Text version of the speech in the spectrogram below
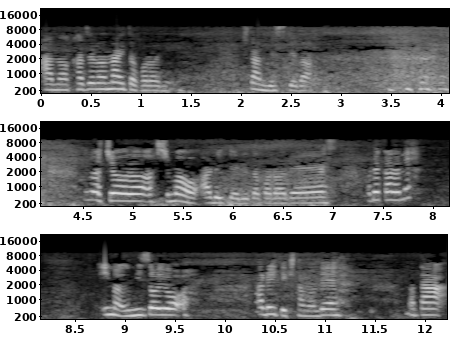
あの、風のないところに来たんですけど。今ちょうど島を歩いているところです。これからね、今海沿いを歩いてきたので、また、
